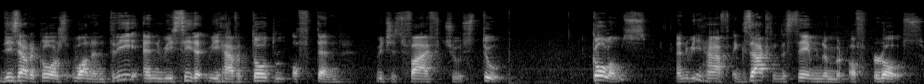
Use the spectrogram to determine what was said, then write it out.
These are the colors 1 and 3, and we see that we have a total of 10, which is 5 choose 2 columns and we have exactly the same number of rows.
